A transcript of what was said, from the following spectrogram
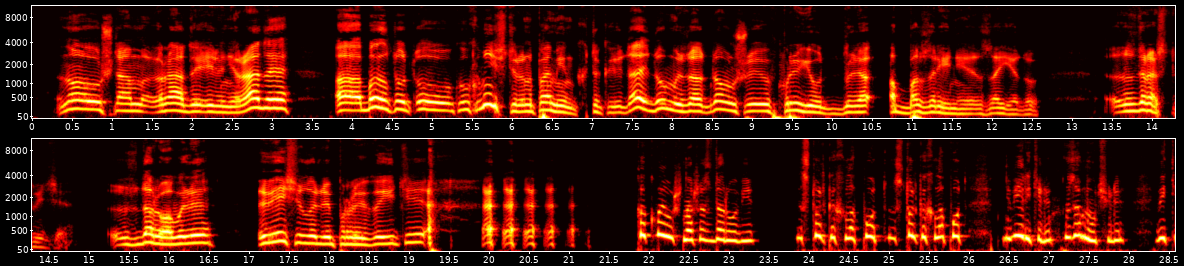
— Ну уж там рады или не рады, а был тут у кухмистера на поминках, так и дай, думаю, заодно уж и в приют для обозрение заеду. Здравствуйте. Здоровы ли? Весело ли прыгаете? Какое уж наше здоровье! Столько хлопот, столько хлопот, верите ли, замучили. Ведь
